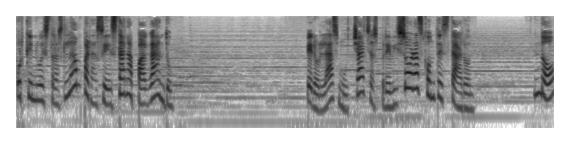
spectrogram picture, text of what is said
porque nuestras lámparas se están apagando. Pero las muchachas previsoras contestaron, No,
